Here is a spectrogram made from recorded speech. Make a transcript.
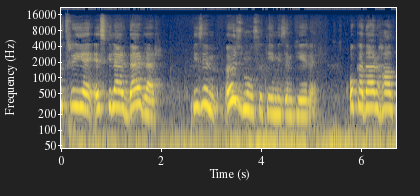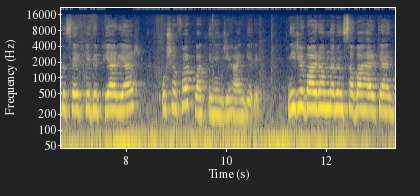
Itriye eskiler derler, bizim öz musikimizin piri. O kadar halkı sevk edip yer yer, o şafak vaktinin cihangiri. Nice bayramların sabah erken,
